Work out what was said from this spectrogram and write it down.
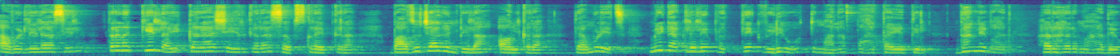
आवडलेला असेल तर नक्की लाईक करा शेअर करा सबस्क्राईब करा. बाजूच्या घंटीला ऑल करा. त्यामुळेच मी टाकलेले प्रत्येक व्हिडिओ तुम्हाला पाहता येतील. धन्यवाद. हर हर महादेव.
